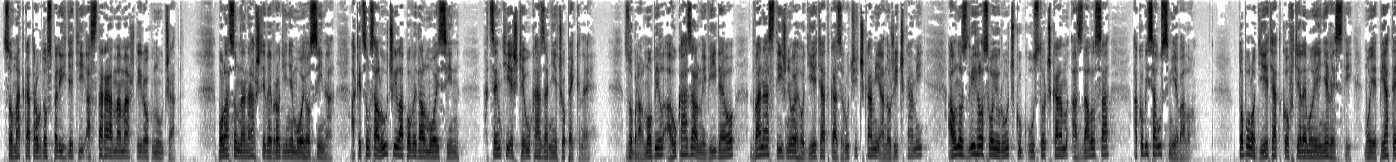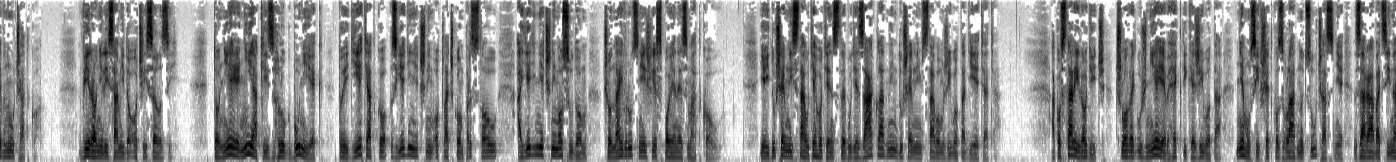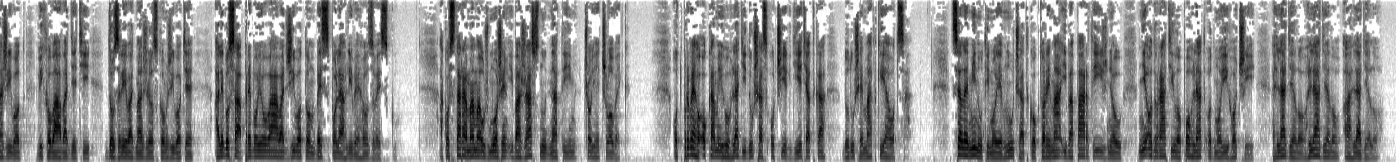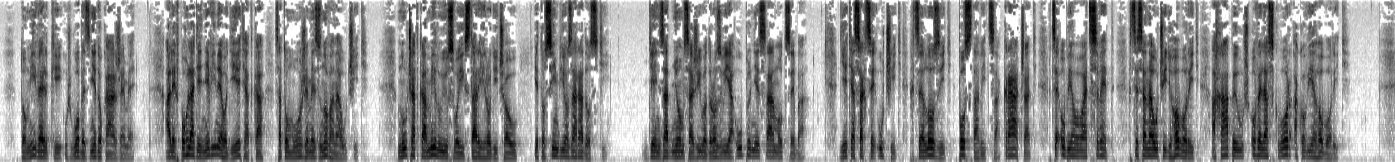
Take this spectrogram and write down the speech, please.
Som matka troch dospelých detí a stará mama štyroch vnúčat. Bola som na návšteve v rodine môjho syna a keď som sa lúčila, povedal môj syn – Chcem ti ešte ukázať niečo pekné. Zobral mobil a ukázal mi video 12-týždňového dieťatka s ručičkami a nožičkami a ono zdvihlo svoju rúčku k ústočkám a zdalo sa, ako by sa usmievalo. To bolo dieťatko v tele mojej nevesty, moje piaté vnúčatko. Vyronili sa mi do očí slzy. To nie je nejaký zhluk buniek, to je dieťatko s jedinečným otlačkom prstov a jedinečným osudom, čo najvrúcnejšie spojené s matkou. Jej duševný stav v tehotenstve bude základným duševným stavom života dieťaťa. Ako starý rodič, človek už nie je v hektike života, nemusí všetko zvládnuť súčasne, zarábať si na život, vychovávať deti, dozrievať v manželskom živote, alebo sa prebojovávať životom bez spolahlivého zväzku. Ako stará mama už môžem iba žasnúť nad tým, čo je človek. Od prvého okamihu hľadí duša z očiek dieťatka do duše matky a otca. Celé minúty moje vnúčatko, ktoré má iba pár týždňov, neodvrátilo pohľad od mojich očí. Hľadelo, hľadelo a hľadelo. To my veľký už vôbec nedokážeme. Ale v pohľade nevinného dieťatka sa to môžeme znova naučiť. Vnúčatka milujú svojich starých rodičov, je to symbioza radosti. Deň za dňom sa život rozvíja úplne sám od seba. Dieťa sa chce učiť, chce loziť, postaviť sa, kráčať, chce objavovať svet, chce sa naučiť hovoriť a chápe už oveľa skôr, ako vie hovoriť.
